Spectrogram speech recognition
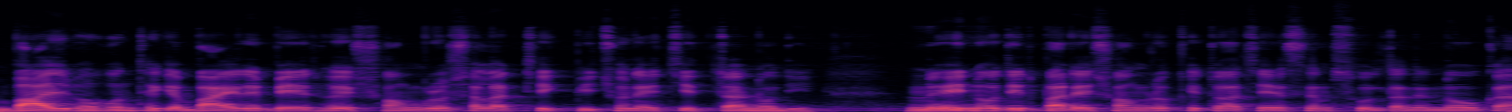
বাসভবন থেকে বাইরে বের হয়ে সংগ্রহশালার ঠিক পিছনে চিত্রা নদী। এই নদীর পাড়ে সংরক্ষিত আছে এস এম সুলতানের নৌকা।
